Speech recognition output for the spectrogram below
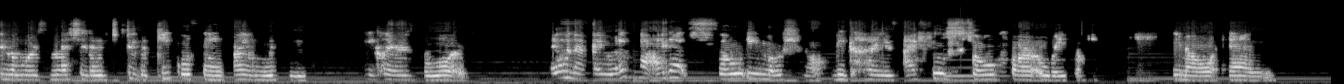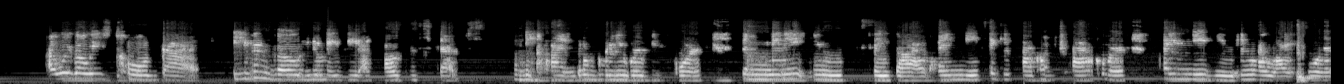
in the Lord's message to the people, saying, I am with you, declares the Lord. And when I read that, I got so emotional because I feel so far away from him, you know, and I was always told that even though you may be a thousand steps behind of where you were before, the minute you say, God, I need to get back on track, or I need you in my life, or,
